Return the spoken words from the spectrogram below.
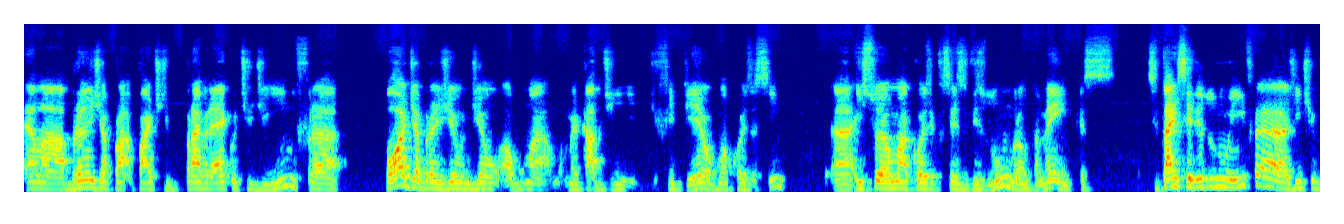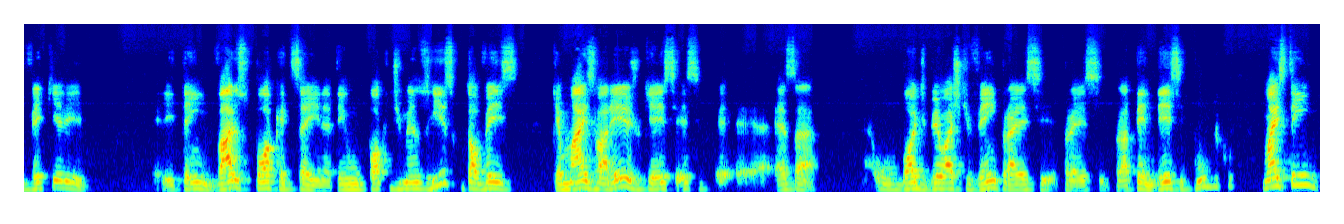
ela abrange a parte de private equity, de infra, pode abranger um dia algum mercado de, de FIPE, alguma coisa assim. Uh, isso é uma coisa que vocês vislumbram também? Porque se está inserido no infra, a gente vê que ele, ele tem vários pockets aí, né? Tem um pocket de menos risco, talvez que é mais varejo, que é esse, esse é, é, essa o bode B eu acho que vem para esse para esse para atender esse público, mas tem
